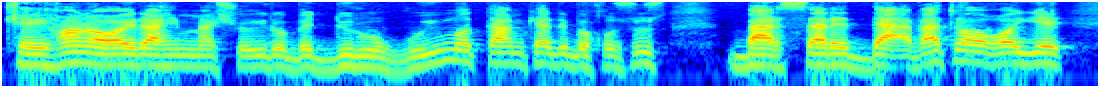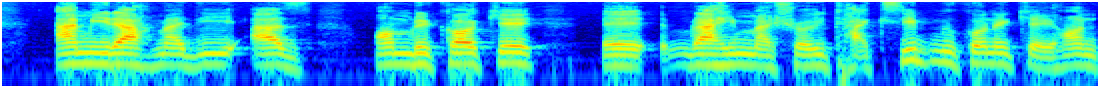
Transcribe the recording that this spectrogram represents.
کیهان آقای رحیم مشایی رو به دروغگویی متهم کرده به خصوص بر سر دعوت آقای امیر احمدی از آمریکا که رحیم مشایی تکذیب می‌کنه کیهان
